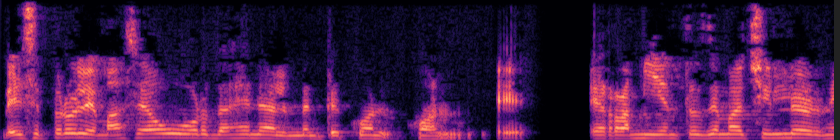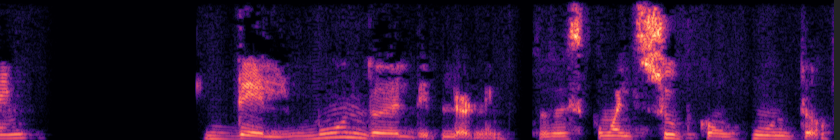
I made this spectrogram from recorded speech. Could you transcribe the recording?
ese problema se aborda generalmente con, eh, herramientas de Machine Learning del mundo del Deep Learning. Entonces, como el subconjunto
